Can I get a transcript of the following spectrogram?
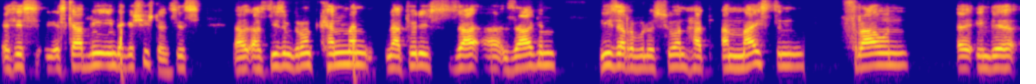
Es ist, es gab nie in der Geschichte. Es ist, aus diesem Grund kann man natürlich sa äh, sagen, diese Revolution hat am meisten Frauen äh, in der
